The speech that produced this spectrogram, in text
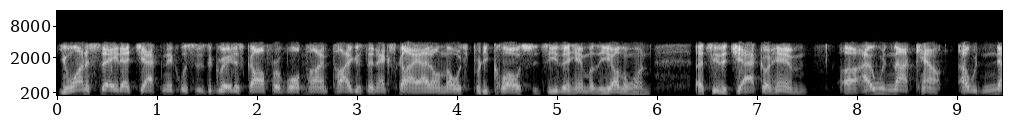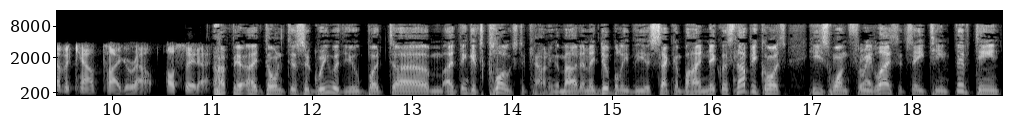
you want to say that Jack Nicklaus is the greatest golfer of all time. Tiger's the next guy. I don't know. It's pretty close. It's either him or the other one. It's either Jack or him. Uh, I would not count. I would never count Tiger out. I'll say that. I don't disagree with you, but um, I think it's close to counting him out, and I do believe he is second behind Nicklaus. Not because he's won three right. less; it's 18-15,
